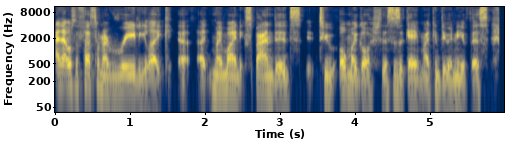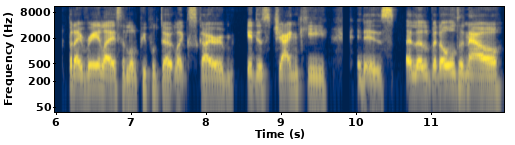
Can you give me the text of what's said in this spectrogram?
And that was the first time I really like uh, my mind expanded to, oh my gosh, this is a game. I can do any of this but I realized that a lot of people don't like Skyrim. It is janky. It is a little bit older now,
